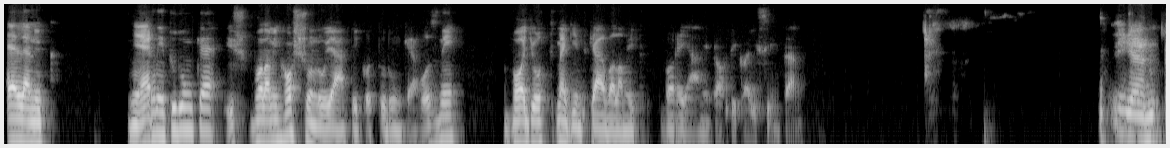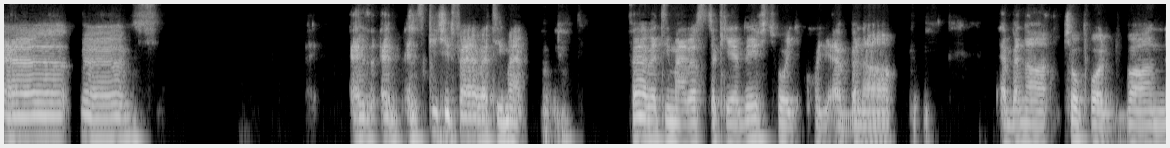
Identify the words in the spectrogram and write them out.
ellenük nyerni tudunk-e, és valami hasonló játékot tudunk-e hozni, vagy ott megint kell valamit variálni taktikai szinten. Igen, ö, ez, ez kicsit felveti már, felveti már azt a kérdést, hogy, hogy ebben, a, ebben a csoportban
